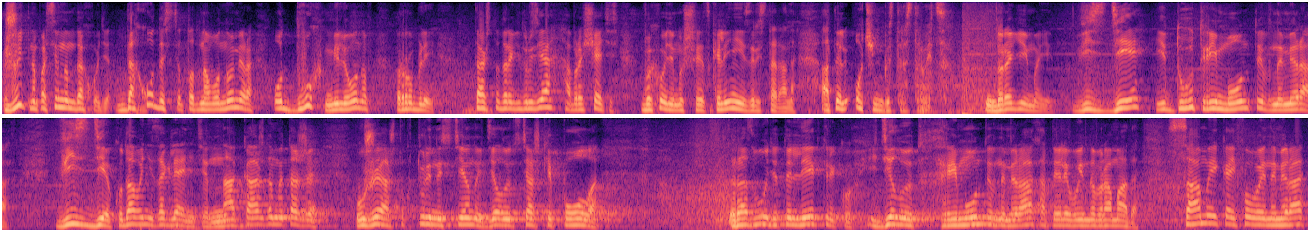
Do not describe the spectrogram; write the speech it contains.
жить на пассивном доходе. Доходность от одного номера от 2 миллионов рублей. Так что, дорогие друзья, обращайтесь. Выходим из шведской линии, из ресторана. Отель очень быстро строится. Дорогие мои, везде идут ремонты в номерах. Везде, куда вы не заглянете, на каждом этаже уже оштукатурены стены, делают стяжки пола, разводят электрику и делают ремонты в номерах отеля Wyndham Ramada. Самые кайфовые номера,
